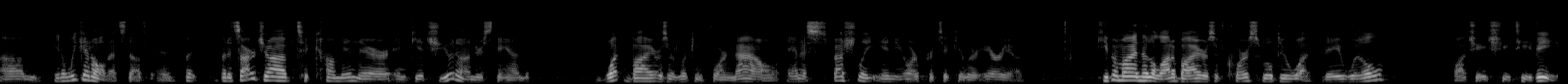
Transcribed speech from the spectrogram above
Um, you know, we get all that stuff, but but it's our job to come in there and get you to understand what buyers are looking for now, and especially in your particular area. Keep in mind that a lot of buyers, of course, will do what? They will watch HGTV,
